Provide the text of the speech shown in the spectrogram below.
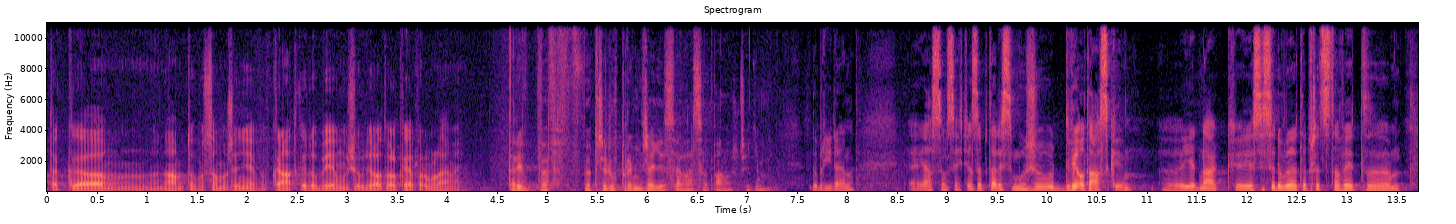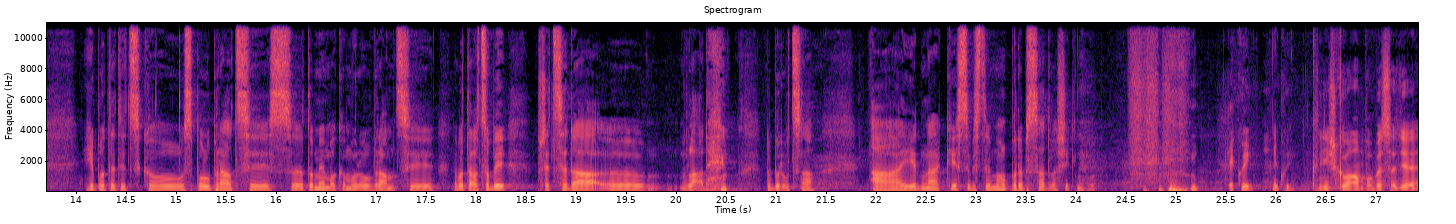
tak nám to samozřejmě v krátké době může udělat velké problémy. Tady vepředu v první řadě se hlásil pán už předtím. Dobrý den. Já jsem se chtěl zeptat, jestli můžu dvě otázky. Jednak, jestli si dovedete představit hypotetickou spolupráci s Tomiem Okamurou v rámci, nebo teda co by předseda eh, vlády do budoucna. A jednak, jestli byste mohl podepsat vaši knihu. děkuji, děkuji. Knížku vám po besedě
